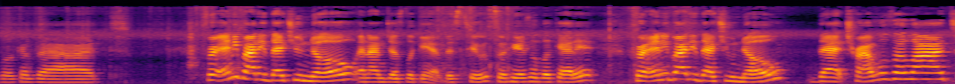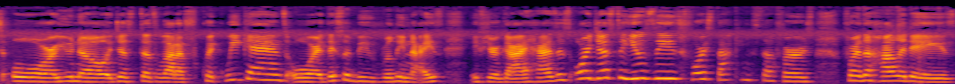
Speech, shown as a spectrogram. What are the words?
look at that. For anybody that you know and I'm just looking at this too so here's a look at it. For anybody that you know that travels a lot or you know just does a lot of quick weekends or this would be really nice if your guy has this or just to use these for stocking stuffers for the holidays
